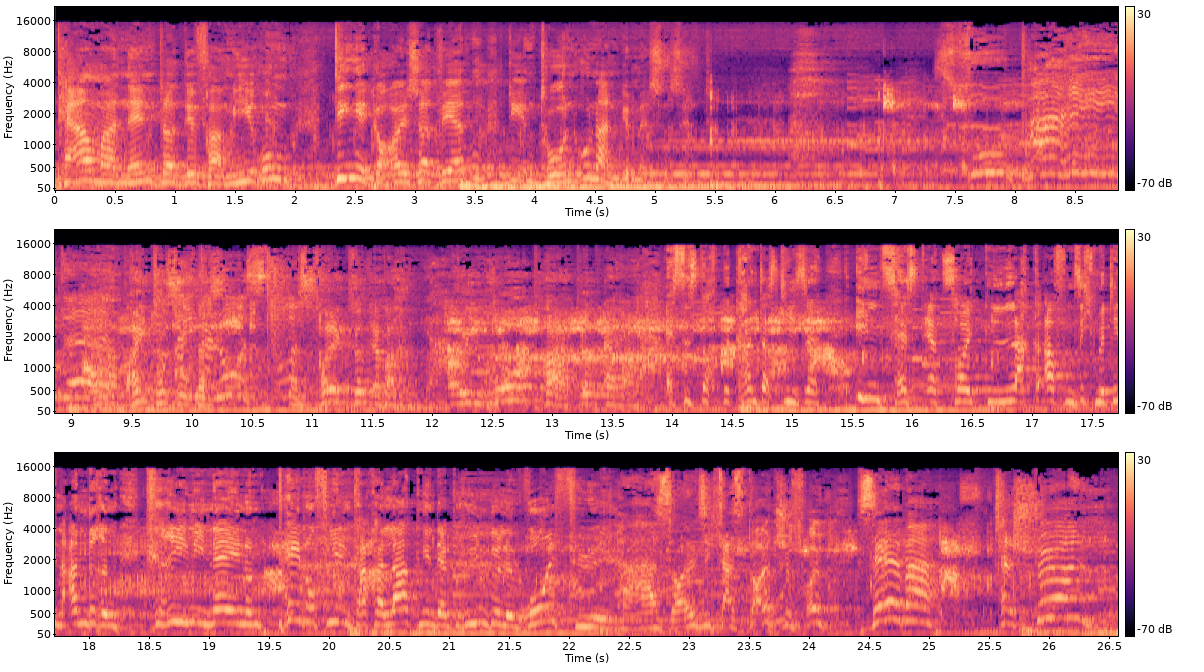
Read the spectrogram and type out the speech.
permanenter Diffamierung Dinge geäußert werden, die im Ton unangemessen sind. Super Rede! Ja, weiter so! Das, los, das Volk wird erwachen! Europa wird erwachen! Es ist doch bekannt, dass diese inzesterzeugten Lackaffen sich mit den anderen kriminellen und pädophilen Kakerlaken in der Grüngülle wohlfühlen. Ja, soll sich das deutsche Volk selber zerstören?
